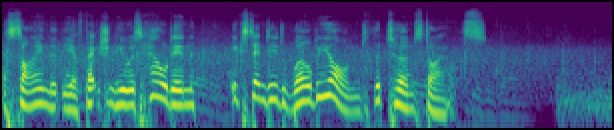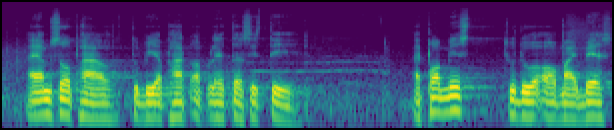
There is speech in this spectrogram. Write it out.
a sign that the affection he was held in extended well beyond the turnstiles. I am so proud to be a part of Leicester City. I promise to do all my best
